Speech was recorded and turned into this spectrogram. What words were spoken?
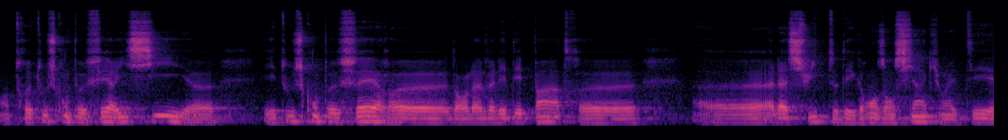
entre tout ce qu'on peut faire ici euh, et tout ce qu'on peut faire euh, dans la vallée des peintres, à la suite des grands anciens qui ont été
